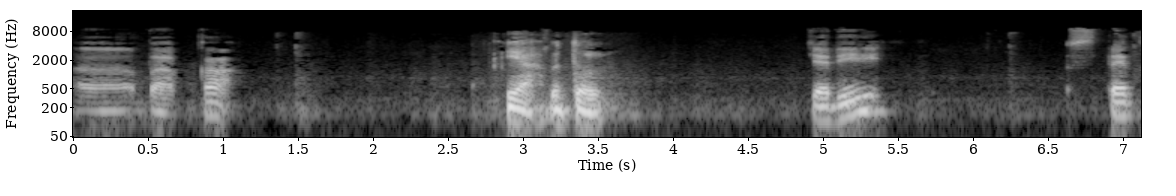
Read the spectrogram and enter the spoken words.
uh, baka. Ya betul. Jadi state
